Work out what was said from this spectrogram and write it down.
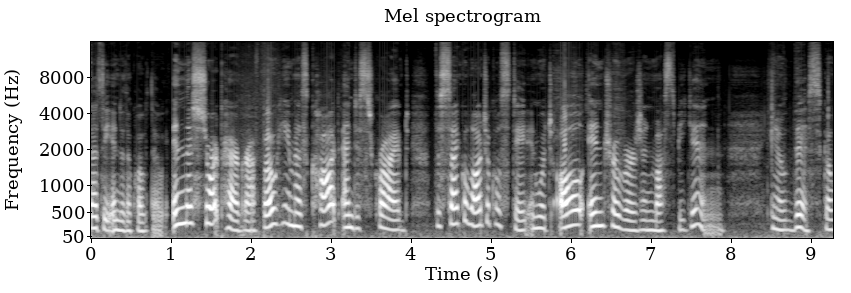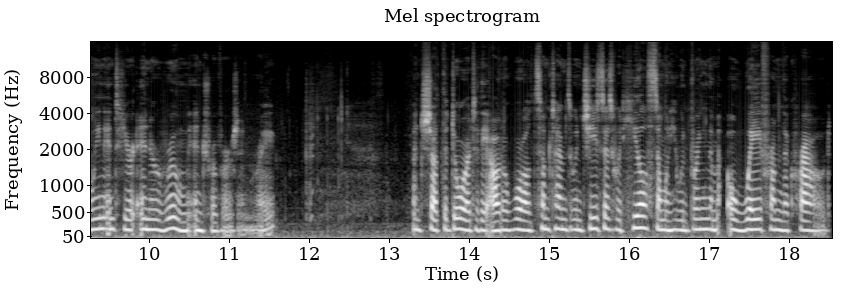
That's the end of the quote, though. In this short paragraph, Boehme has caught and described the psychological state in which all introversion must begin. You know, this going into your inner room introversion, right? And shut the door to the outer world. Sometimes when Jesus would heal someone, he would bring them away from the crowd,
